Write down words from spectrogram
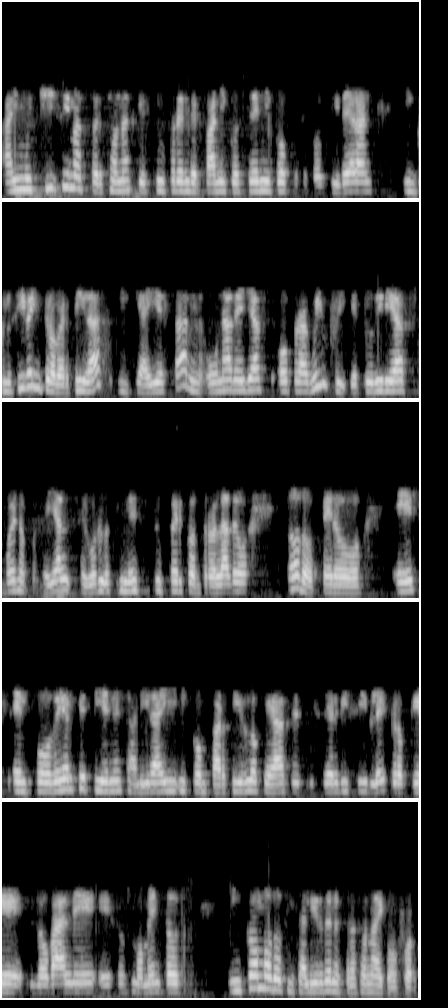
Hay muchísimas personas que sufren de pánico escénico, que se consideran inclusive introvertidas y que ahí están. Una de ellas, Oprah Winfrey, que tú dirías, bueno, pues ella seguro lo tiene súper controlado todo, pero es el poder que tiene salir ahí y compartir lo que haces y ser visible, creo que lo vale esos momentos incómodos y salir de nuestra zona de confort.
